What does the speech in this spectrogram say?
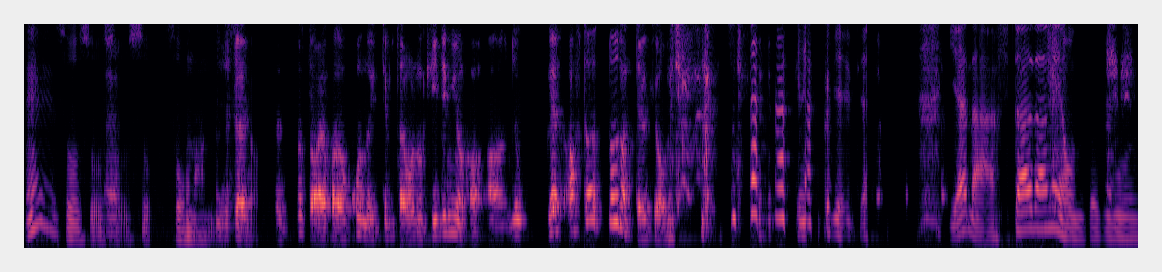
ね、そうそうそうそう、そうなんですちょよ。ちょっとあれから今度行ってみたら俺も聞いてみようか。あ、でえ、アフターどうなってる今日？みたいな感じで。嫌なアフターだね、本当にもう。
